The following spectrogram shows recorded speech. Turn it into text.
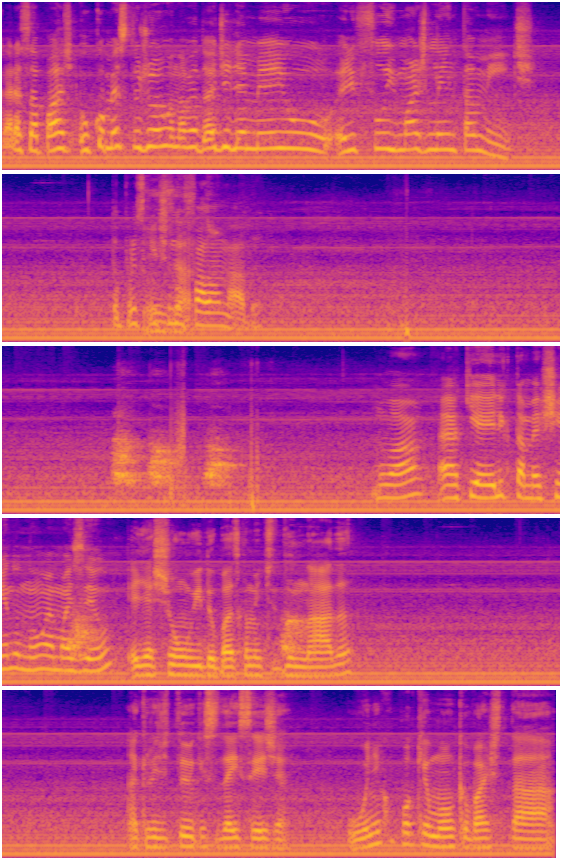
Cara, essa parte, o começo do jogo, na verdade, ele é meio, ele flui mais lentamente. Então por isso que a gente não Exato. fala nada. Vamos lá. É, Aqui é ele que tá mexendo, não é mais eu. Ele achou um ídolo basicamente do nada. Acredito eu que esse daí seja o único Pokémon que vai estar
